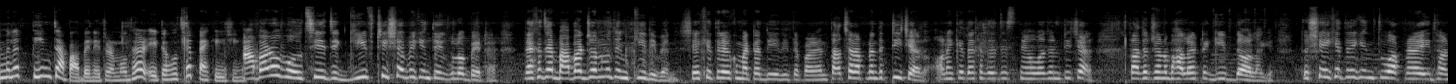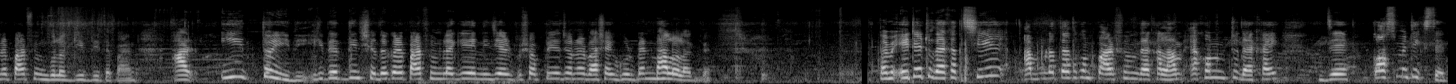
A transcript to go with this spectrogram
এম এর তিনটা পাবেন এটার মধ্যে, আর এটা হচ্ছে প্যাকেজিং আবারও বলছি যে গিফট হিসাবে কিন্তু এগুলো বেটার দেখা যায় বাবার জন্মদিন কি দিবেন? সেক্ষেত্রে এরকম একটা দিয়ে দিতে পারেন। তাছাড়া আপনাদের টিচার অনেকে দেখা যায় যে স্নেহভাজন টিচার তাদের জন্য ভালো একটা গিফট দেওয়া লাগে। তো সেই ক্ষেত্রে কিন্তু আপনারা এই ধরনের পারফিউমগুলো গিফট দিতে পারেন। আর ঈদ তো ঈদই। ঈদের দিন সুন্দর করে পারফিউম লাগিয়ে নিজের সব প্রিয়জনের বাসায় ঘুরবেন, ভালো লাগবে। তো আমি এটা একটু দেখাচ্ছি। আমরা তো এতক্ষণ পারফিউম দেখালাম। এখন একটু দেখাই যে কসমেটিক সেট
